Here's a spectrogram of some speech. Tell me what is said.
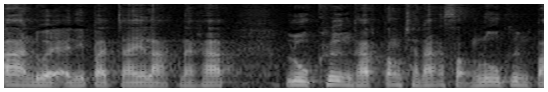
บ้านด้วย อันนี้ปัจจัยหลักนะครับ ลูกครึ่งครับ ต้องชนะ 2 ลูกขึ้นไป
